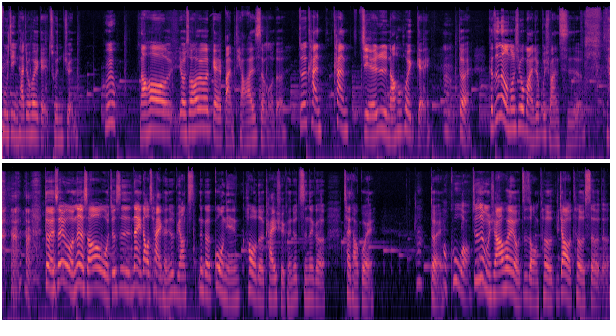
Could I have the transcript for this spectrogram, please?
附近他就会给春卷。哎呦，然后有时候会给板条还是什么的，就是看看节日，然后会给。嗯，对。可是那种东西我本来就不喜欢吃了，对，所以我那个时候我就是那一道菜，可能就比方那个过年后的开学，可能就吃那个菜头粿，对，好酷哦！就是我们学校会有这种特比较有特色的，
